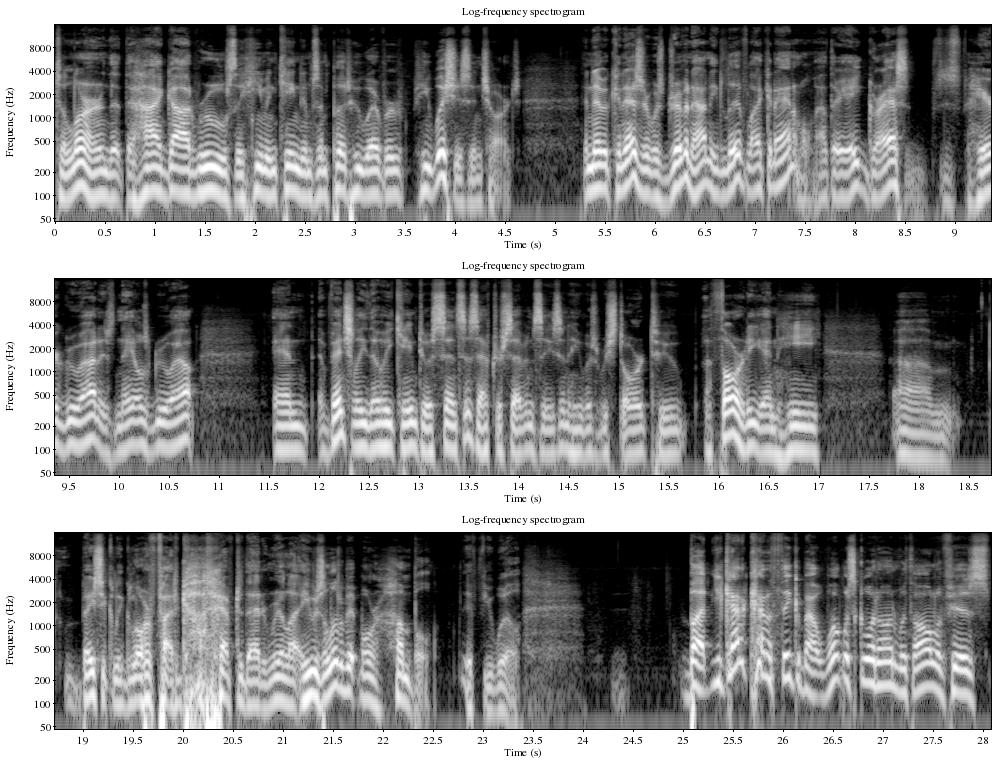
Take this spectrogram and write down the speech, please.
to learn that the high God rules the human kingdoms and put whoever he wishes in charge. And Nebuchadnezzar was driven out and he lived like an animal out there. He ate grass, his hair grew out, his nails grew out. And eventually, though he came to his senses after seven seasons, he was restored to authority and he um, basically glorified God after that and realized he was a little bit more humble, if you will. But you got to kind of think about what was going on with all of his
